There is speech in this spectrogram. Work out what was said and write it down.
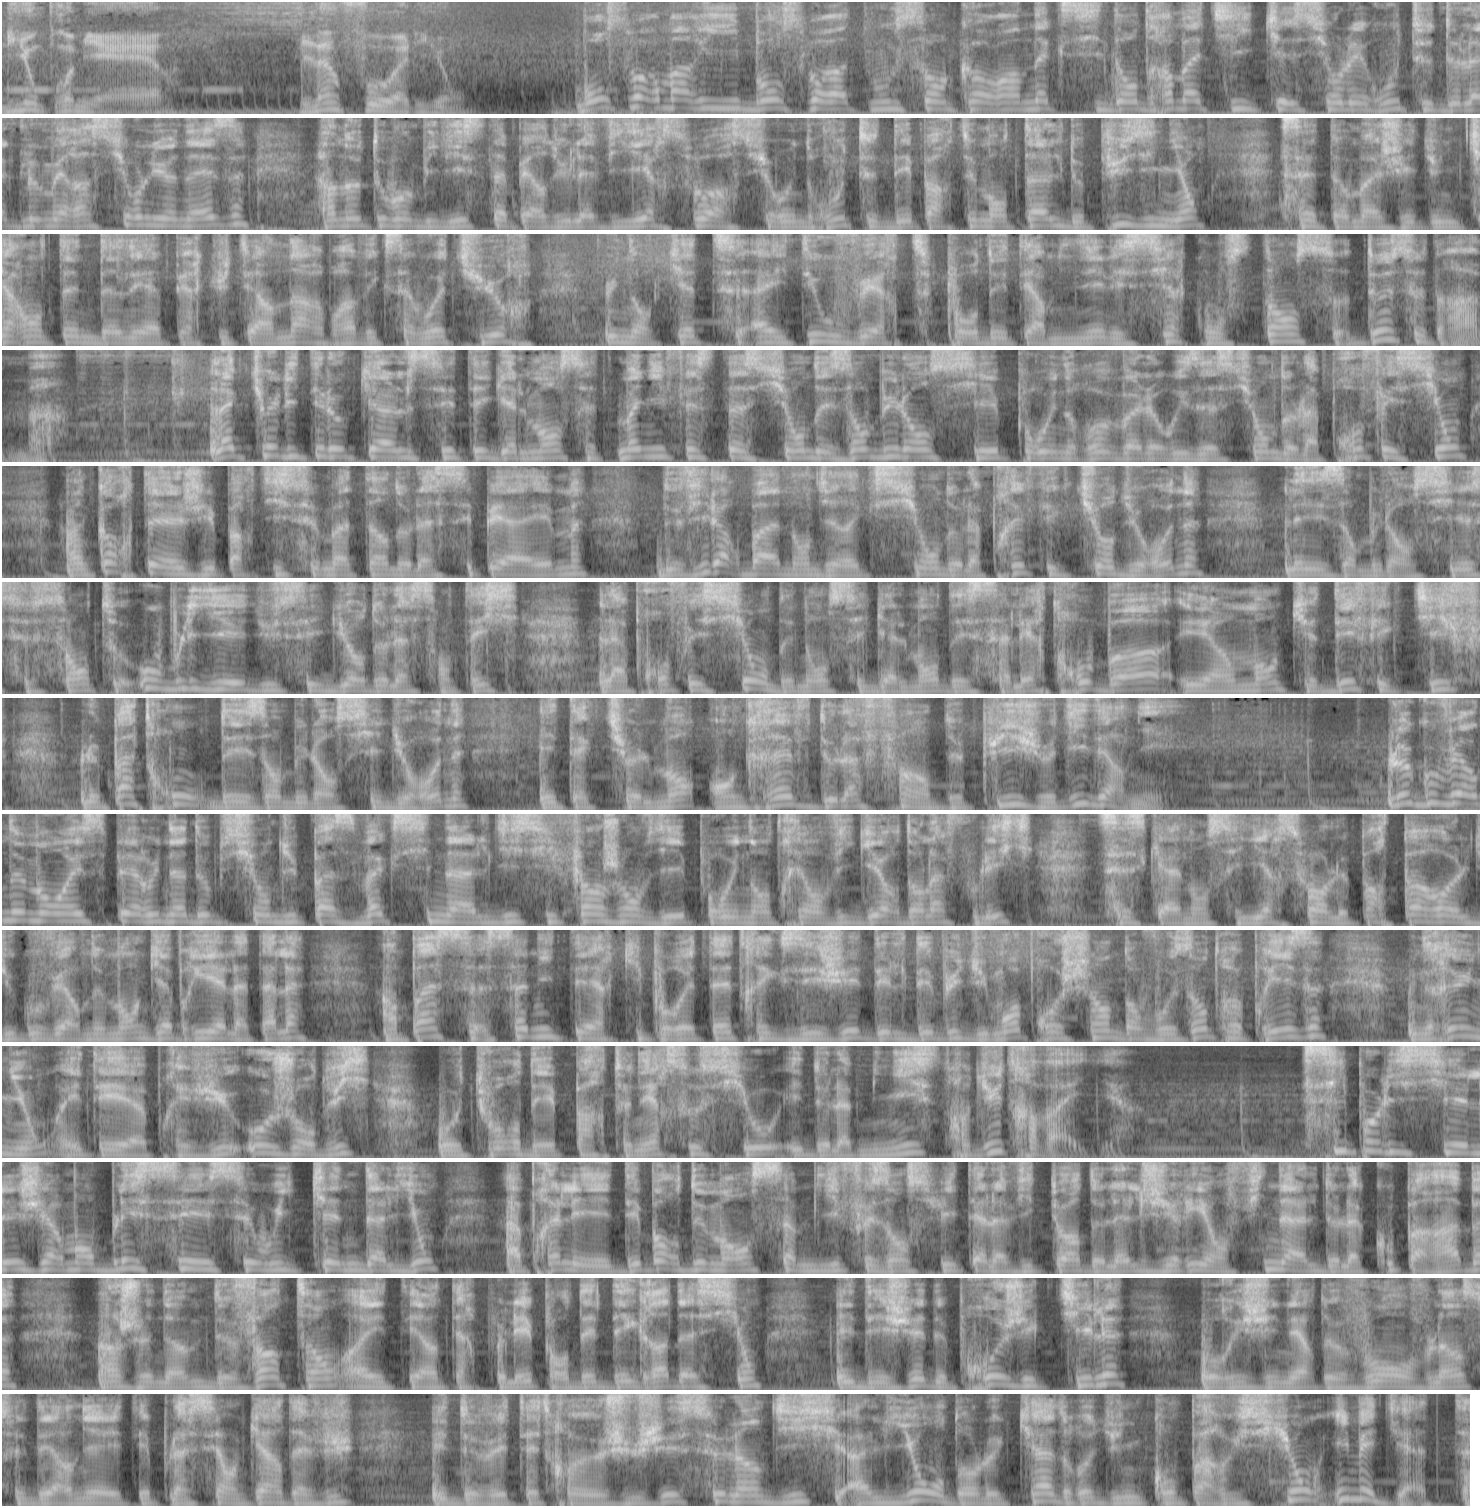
Lyon Première, l'info à Lyon. Bonsoir Marie, bonsoir à tous. Encore un accident dramatique sur les routes de l'agglomération lyonnaise. Un automobiliste a perdu la vie hier soir sur une route départementale de Pusignan. Cet homme âgé d'une quarantaine d'années a percuté un arbre avec sa voiture. Une enquête a été ouverte pour déterminer les circonstances de ce drame. L'actualité locale, c'est également cette manifestation des ambulanciers pour une revalorisation de la profession. Un cortège est parti ce matin de la CPAM de Villeurbanne en direction de la préfecture du Rhône. Les ambulanciers se sentent oubliés du Ségur de la santé. La profession dénonce également des salaires trop bas et un manque d'effectifs. Le patron des ambulanciers du Rhône est actuellement en grève de la faim depuis jeudi dernier. Le gouvernement espère une adoption du pass vaccinal d'ici fin janvier pour une entrée en vigueur dans la foulée. C'est ce qu'a annoncé hier soir le porte-parole du gouvernement Gabriel Attal. Un pass sanitaire qui pourrait être exigé dès le début du mois prochain dans vos entreprises. Une réunion était prévue aujourd'hui autour des partenaires sociaux et de la ministre du Travail. Six policiers légèrement blessés ce week-end à Lyon après les débordements samedi faisant suite à la victoire de l'Algérie en finale de la Coupe arabe. Un jeune homme de 20 ans a été interpellé pour des dégradations et des jets de projectiles. Originaire de Vaux-en-Velin, ce dernier a été placé en garde à vue et devait être jugé ce lundi à Lyon dans le cadre d'une comparution immédiate.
